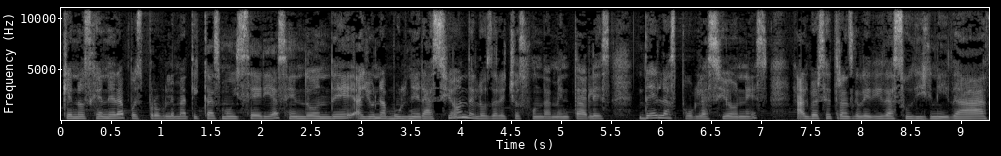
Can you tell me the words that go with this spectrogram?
Que nos genera pues problemáticas muy serias en donde hay una vulneración de los derechos fundamentales de las poblaciones al verse transgredida su dignidad,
